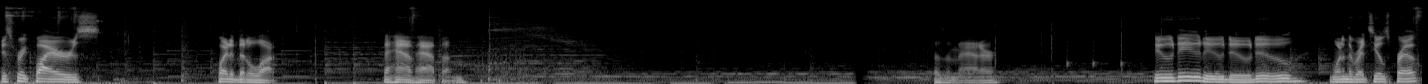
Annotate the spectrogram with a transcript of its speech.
This requires quite a bit of luck to have happen. Doesn't matter. Do do do do do. One of the red seals broke.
